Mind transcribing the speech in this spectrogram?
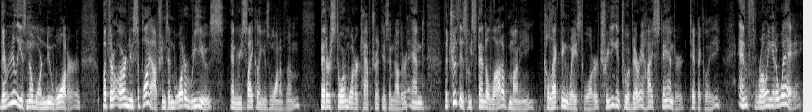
there really is no more new water, but there are new supply options, and water reuse and recycling is one of them. Better stormwater capture is another. And the truth is, we spend a lot of money collecting wastewater, treating it to a very high standard, typically, and throwing it away.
